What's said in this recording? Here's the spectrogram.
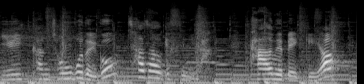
유익한 정보 들고 찾아오겠습니다. 다음에 뵐게요.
